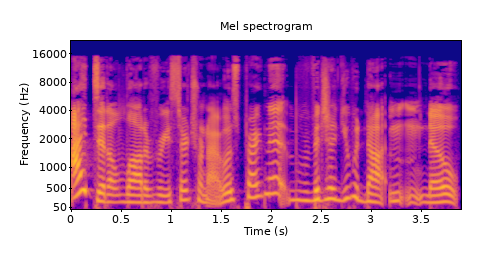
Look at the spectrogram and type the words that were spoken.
I did a lot of research when I was pregnant, but you would not. Mm-mm, no.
